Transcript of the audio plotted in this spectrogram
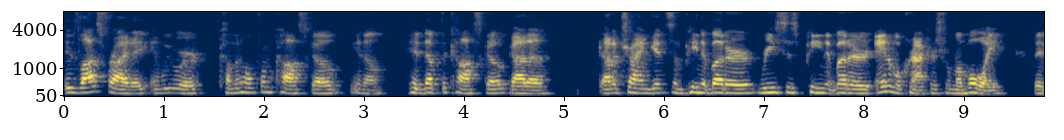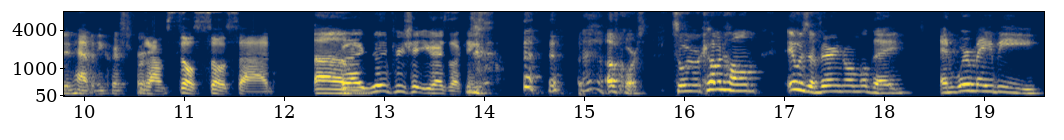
it was last Friday, and we were coming home from Costco. You know, hitting up the Costco. Gotta gotta try and get some peanut butter Reese's peanut butter animal crackers for my boy. They didn't have any, Christopher. Yeah, I'm still so sad. but I Um, really appreciate you guys looking. of course. So we were coming home. It was a very normal day, and we're maybe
